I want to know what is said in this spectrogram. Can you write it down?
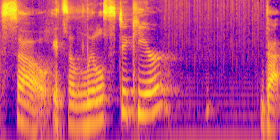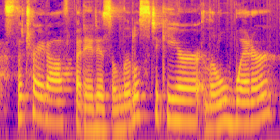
So it's a little stickier. That's the trade-off, but it is a little stickier, a little wetter.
